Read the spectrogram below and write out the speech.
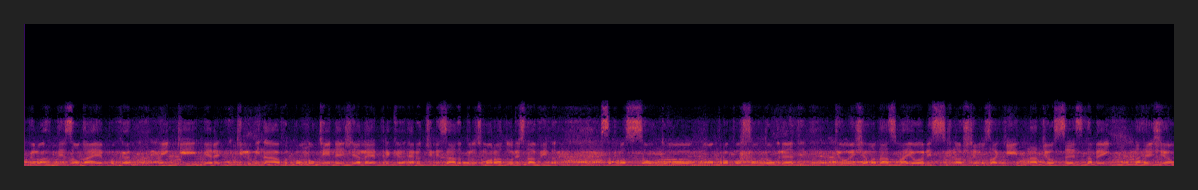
pelo artesão da época, em que, era, que iluminava, como não tinha energia elétrica, era utilizada pelos moradores da vila. Essa procissão tomou uma proporção tão grande que hoje é uma das maiores que nós temos aqui na diocese também, na região.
